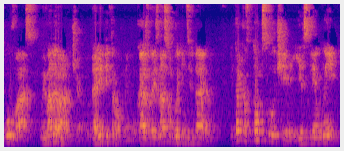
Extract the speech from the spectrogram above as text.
у вас, у Ивана Ивановича, у Дарьи Петровны. У каждого из нас он будет индивидуальным. И только в том случае, если мы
